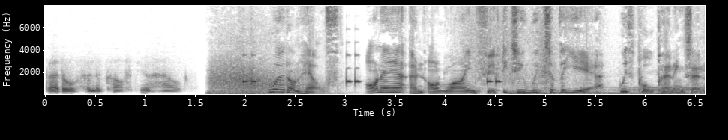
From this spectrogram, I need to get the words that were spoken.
but also look after your health. Word on Health. On air and online 52 weeks of the year with Paul Pennington.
